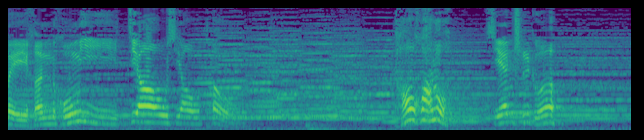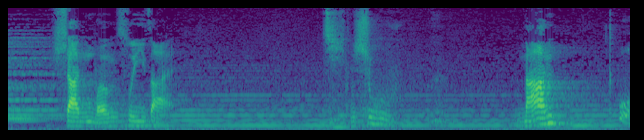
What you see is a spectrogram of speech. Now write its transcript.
泪痕红浥鲛绡透。桃花落，闲池阁，山盟虽在，锦书难托。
